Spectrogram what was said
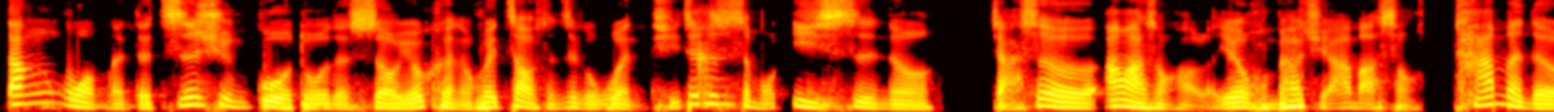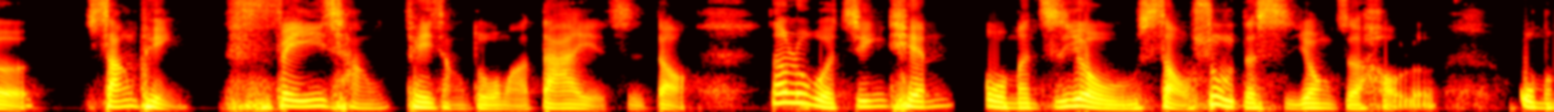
当我们的资讯过多的时候，有可能会造成这个问题。这个是什么意思呢？假设阿玛逊好了，因为我们要去阿玛逊，他们的商品。非常非常多嘛，大家也知道。那如果今天我们只有少数的使用者好了，我们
